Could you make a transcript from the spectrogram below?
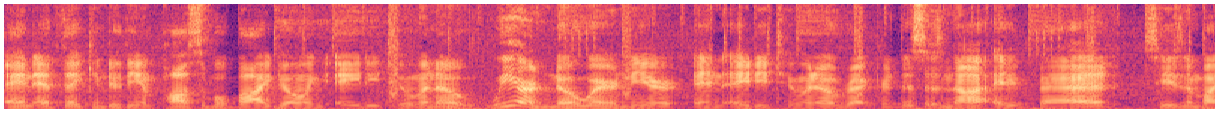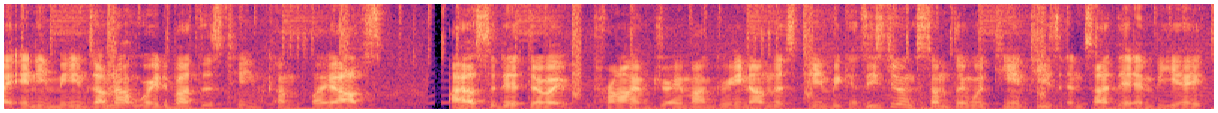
and if they can do the impossible by going 82-0. We are nowhere near an 82-0 record. This is not a bad season by any means. I'm not worried about this team come playoffs. I also did throw a prime Draymond Green on this team because he's doing something with TNTs inside the NBA.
